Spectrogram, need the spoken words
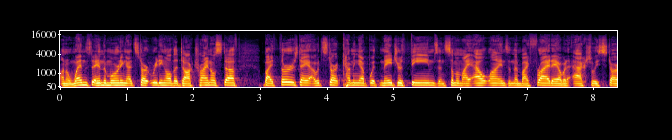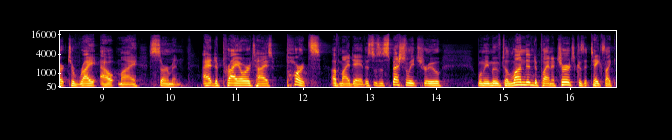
On a Wednesday in the morning, I'd start reading all the doctrinal stuff. By Thursday, I would start coming up with major themes and some of my outlines. And then by Friday, I would actually start to write out my sermon. I had to prioritize parts of my day. This was especially true when we moved to London to plant a church because it takes like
